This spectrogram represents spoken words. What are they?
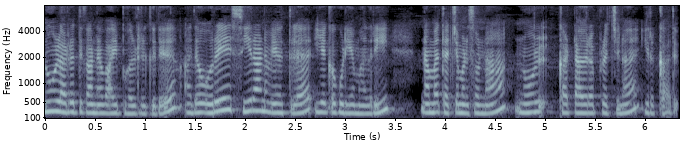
நூல் அறதுக்கான வாய்ப்புகள் இருக்குது. அதை ஒரே சீரான வேகத்தில் இயக்கக்கூடிய மாதிரி நம்ம தைச்சோம்னு சொன்னால் நூல் கட் ஆகிற பிரச்சனை இருக்காது.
